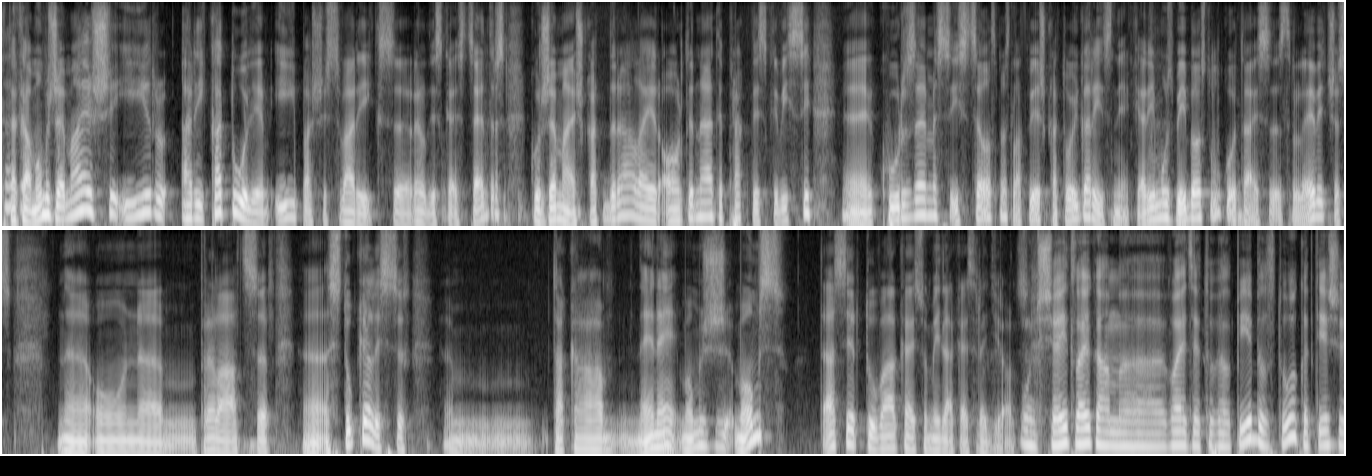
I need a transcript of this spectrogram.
Tā kā mums žemaiši ir arī katoļiem īpaši svarīgs uh, reliģiskais centrs, kur žemaišu katedrālē ir ordinēti praktiski visi uh, kurzemes izcelsmes latviešu katoļu garīdznieki. Arī mūsu bībeles tulkotājs Strelevičs uh, un um, prelāts Stukelis. Um, tā kā, nē, nē, mums, mums Tas ir tuvākais un mīļākais reģions. Un šeit laikam uh, vajadzētu vēl piebilst to, ka tieši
